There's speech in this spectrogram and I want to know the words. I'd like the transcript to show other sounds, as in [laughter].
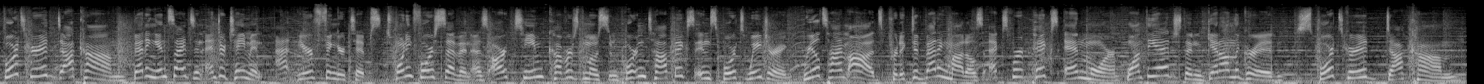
SportsGrid.com. Betting insights and entertainment at your fingertips 24 7 as our team covers the most important topics in sports wagering real time odds, predictive betting models, expert picks, and more. Want the edge? Then get on the grid. SportsGrid.com.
